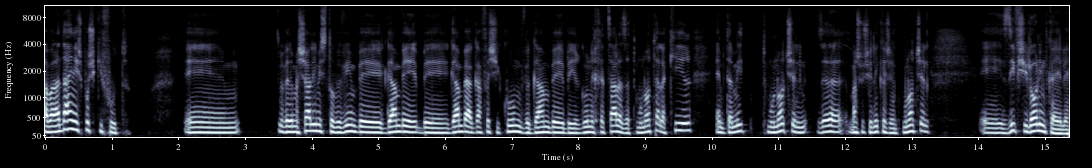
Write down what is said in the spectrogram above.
אבל עדיין יש פה שקיפות. אמ, ולמשל אם מסתובבים ב, גם, ב, ב, גם באגף השיקום וגם ב, בארגון נכי צה"ל אז התמונות על הקיר הם תמיד תמונות של זה משהו שלי קשה תמונות של אה, זיו שילונים כאלה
